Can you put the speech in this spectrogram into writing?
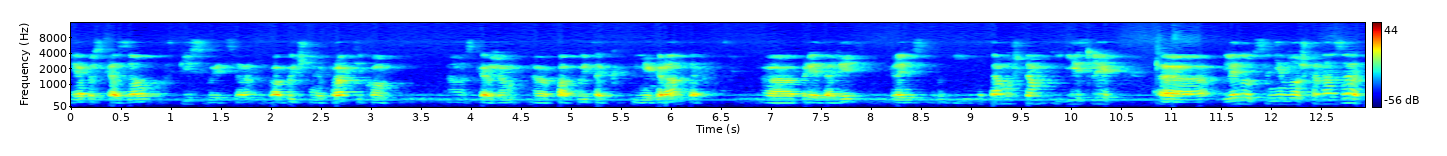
я бы сказал, вписывается в обычную практику, скажем, попыток мигрантов преодолеть границы другие. Потому что если э, глянуться немножко назад,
